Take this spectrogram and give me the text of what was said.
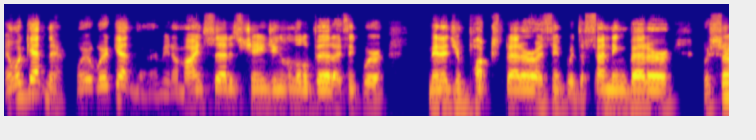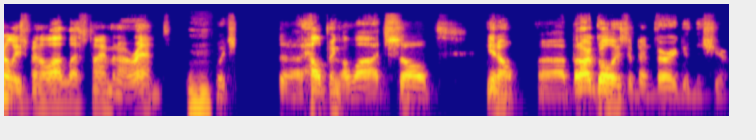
and we're getting there. We're we're getting there. I mean, our mindset is changing a little bit. I think we're managing pucks better. I think we're defending better. We certainly spend a lot less time in our end, mm-hmm. which is uh, helping a lot. So, you know, uh, but our goalies have been very good this year.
